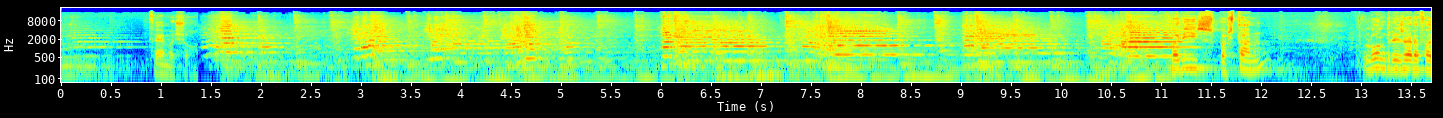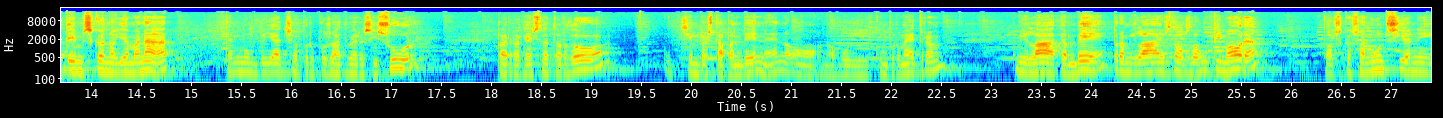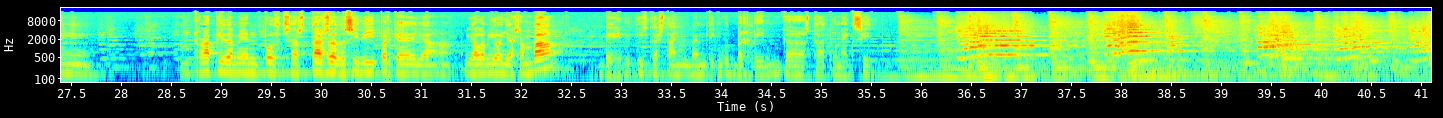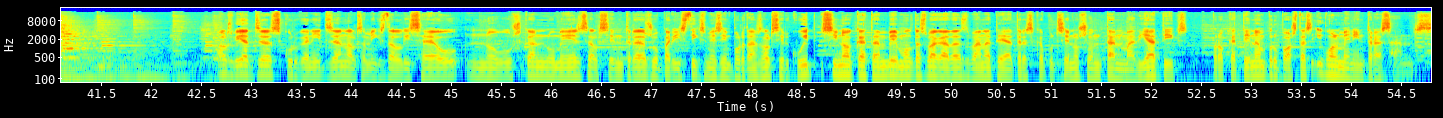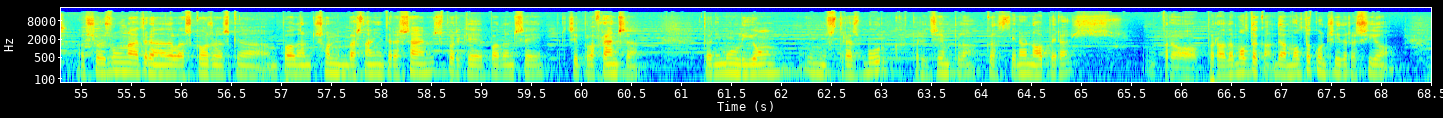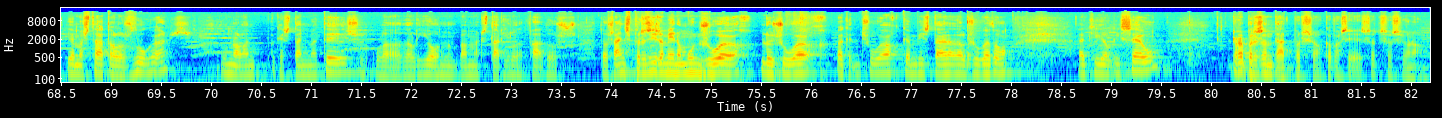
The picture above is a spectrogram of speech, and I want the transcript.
fem això. París, bastant. Londres ara fa temps que no hi hem anat. Tenim un viatge proposat a veure si surt per aquesta tardor. Sempre està pendent, eh? no, no vull comprometre'm. Milà també, però Milà és dels d'última hora, dels que s'anuncien i ràpidament doncs, t'has de decidir perquè ja, ja l'avió ja se'n va. Bé, i aquest any hem tingut Berlín, que ha estat un èxit. Els viatges que organitzen els Amics del Liceu no busquen només els centres operístics més importants del circuit, sinó que també moltes vegades van a teatres que potser no són tan mediàtics, però que tenen propostes igualment interessants. Això és una altra de les coses que poden, són bastant interessants perquè poden ser, per exemple, a França, tenim un Lyon, un Estrasburg, per exemple, que tenen òperes, però, però de, molta, de molta consideració, i hem estat a les dues, una aquest any mateix, la de Lyon vam estar-hi fa dos, dos anys precisament amb un joueur, le joueur, aquest joueur que hem vist ara del jugador aquí al Liceu, representat per això, que va ser sensacional.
